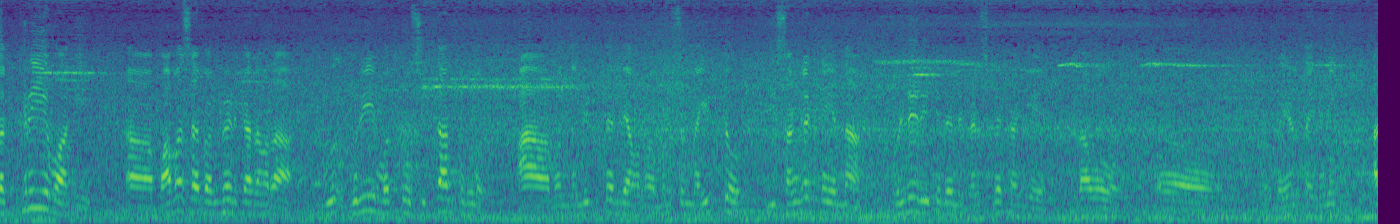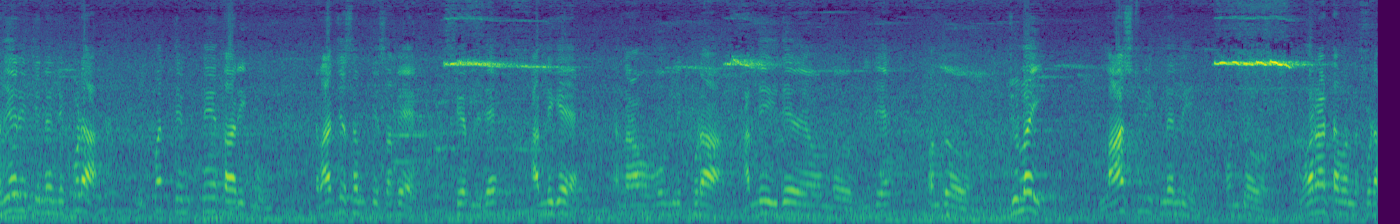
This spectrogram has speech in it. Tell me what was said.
ಸಕ್ರಿಯವಾಗಿ ಬಾಬಾ ಸಾಹೇಬ್ ಅಂಬೇಡ್ಕರ್ ಅವರ ಗುರಿ ಮತ್ತು ಸಿದ್ಧಾಂತಗಳು ಆ ಒಂದು ನಿಟ್ಟಿನಲ್ಲಿ ಅವರ ಮನಸ್ಸನ್ನು ಇಟ್ಟು ಈ ಸಂಘಟನೆಯನ್ನು ಒಳ್ಳೆಯ ರೀತಿಯಲ್ಲಿ ಬೆಳೆಸಬೇಕಾಗಿ ನಾವು ಹೇಳ್ತಾ ಇದ್ದೀನಿ. ಅದೇ ರೀತಿಯಲ್ಲಿ ಕೂಡ ಇಪ್ಪತ್ತೆಂಟನೇ ತಾರೀಕು ರಾಜ್ಯ ಸಮಿತಿ ಸಭೆ ಸೇರಲಿದೆ. ಅಲ್ಲಿಗೆ ನಾವು ಹೋಗ್ಲಿಕ್ಕೆ ಕೂಡ ಅಲ್ಲಿ ಇದೇ ಒಂದು ಇದೆ. ಒಂದು ಜುಲೈ ಲಾಸ್ಟ್ ವೀಕ್ನಲ್ಲಿ ಒಂದು ಹೋರಾಟವನ್ನು ಕೂಡ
